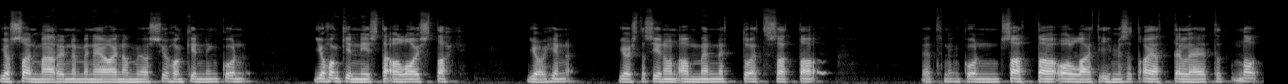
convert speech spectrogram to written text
jossain määrin ne menee aina myös johonkin, niin kuin, johonkin niistä aloista, joihin, joista siinä on ammennettu, että saattaa, että niin kuin, saattaa olla, että ihmiset ajattelee, että no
